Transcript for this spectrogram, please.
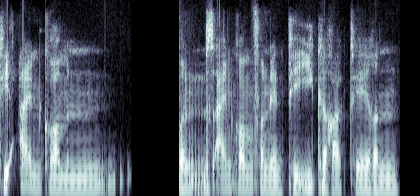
die Einkommen, von, das Einkommen von den PI-Charakteren,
